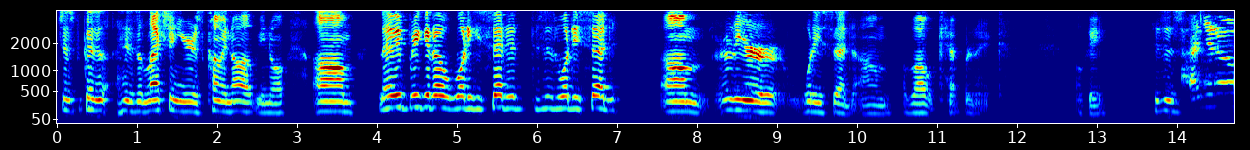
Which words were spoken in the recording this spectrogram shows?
just because his election year is coming up, you know. Um, let me bring it up what he said. This is what he said um, earlier, what he said um, about Kaepernick. Okay, this is... And you know,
